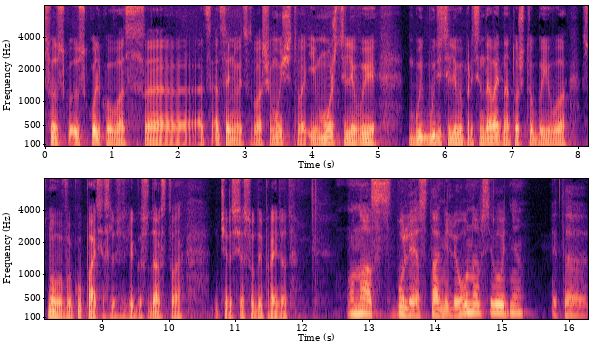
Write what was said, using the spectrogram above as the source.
Сколько у вас э, оценивается ваше имущество, и можете ли вы, будете ли вы претендовать на то, чтобы его снова выкупать, если все-таки государство через все суды пройдет? У нас более 100 миллионов сегодня. Это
